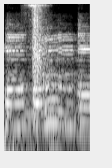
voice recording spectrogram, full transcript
Yeah.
